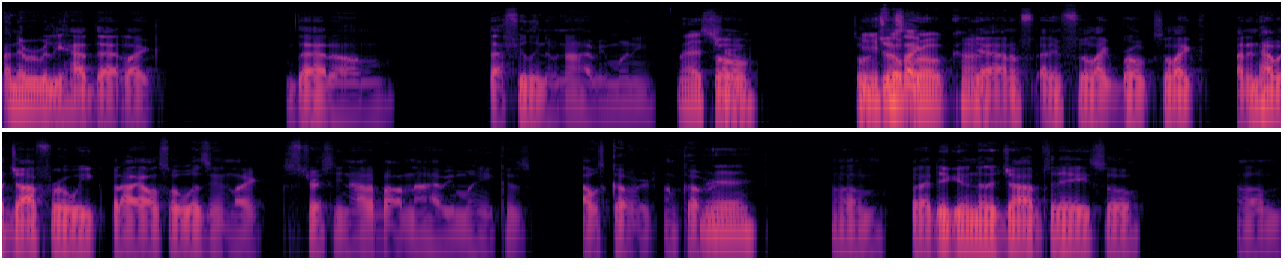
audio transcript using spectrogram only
I never really had that like that um that feeling of not having money. That's So true. so just feel like broke, huh? yeah, I don't I didn't feel like broke. So like I didn't have a job for a week, but I also wasn't like stressing out about not having money because I was covered. I'm covered. Um, but I did get another job today, so um,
